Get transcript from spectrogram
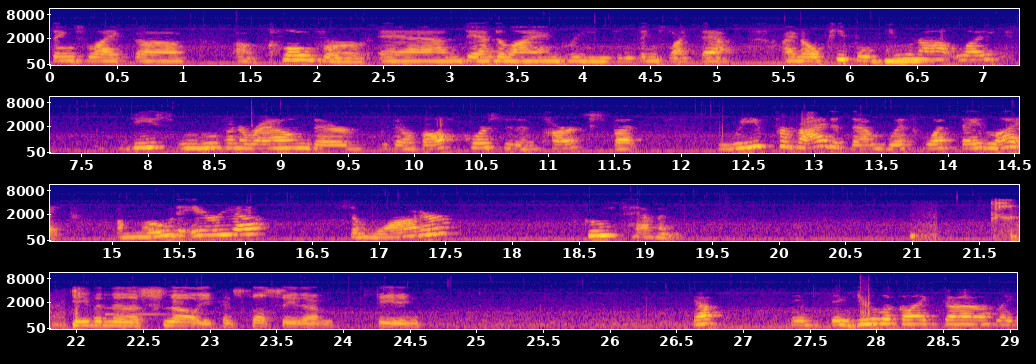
things like uh, uh, clover and dandelion greens and things like that. I know people do not like geese moving around their, their golf courses and parks, but we've provided them with what they like. A mowed area, some water, goose heaven. Even in the snow, you can still see them feeding. Yep, they, they do look like uh, like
